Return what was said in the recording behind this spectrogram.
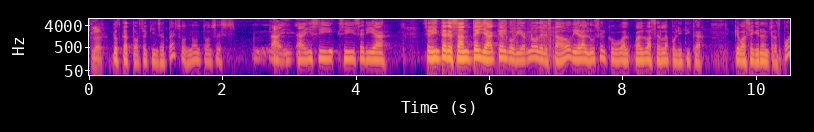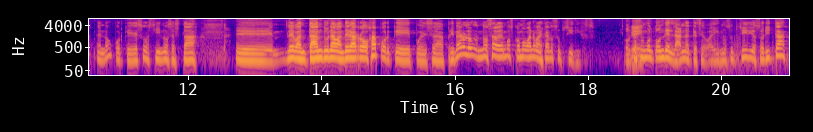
Claro. los 14, 15 pesos, ¿no? Entonces, ahí, ahí sí, sí sería, sería interesante ya que el gobierno del Estado diera luz en cuál, cuál va a ser la política que va a seguir en el transporte, ¿no? Porque eso sí nos está eh, levantando una bandera roja porque, pues, primero no sabemos cómo van a manejar los subsidios. Porque es un montón de lana que se va a ir en los subsidios. Ahorita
